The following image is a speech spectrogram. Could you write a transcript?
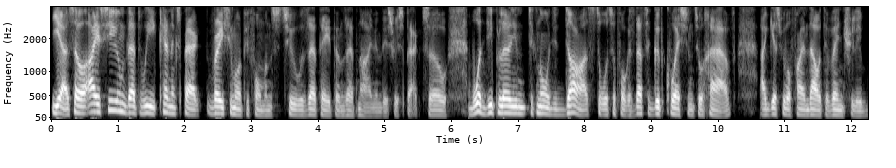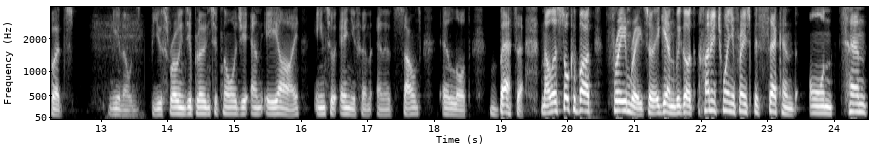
Yeah, so I assume that we can expect very similar performance to Z8 and Z9 in this respect. So, what deep learning technology does to autofocus? That's a good question to have. I guess we will find out eventually, but you know, you throw in deep learning technology and AI into anything and it sounds a lot better. Now let's talk about frame rate. So again, we got 120 frames per second on 10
